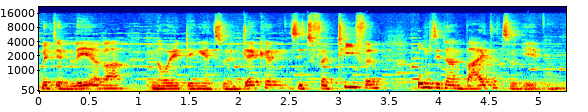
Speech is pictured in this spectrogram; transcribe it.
mit dem Lehrer neue Dinge zu entdecken, sie zu vertiefen, um sie dann weiterzugeben.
